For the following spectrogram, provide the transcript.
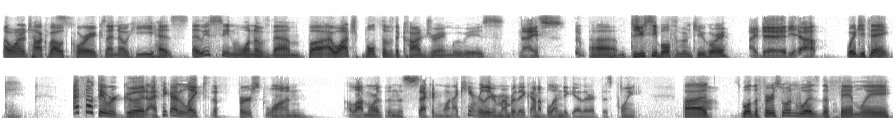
I want to talk about with Corey because I know he has at least seen one of them. But I watched both of the Conjuring movies. Nice. Um, did you see both of them too, Corey? I did. Yeah. What'd you think? I thought they were good. I think I liked the first one a lot more than the second one. I can't really remember. They kind of blend together at this point. Uh, well, the first one was the family,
